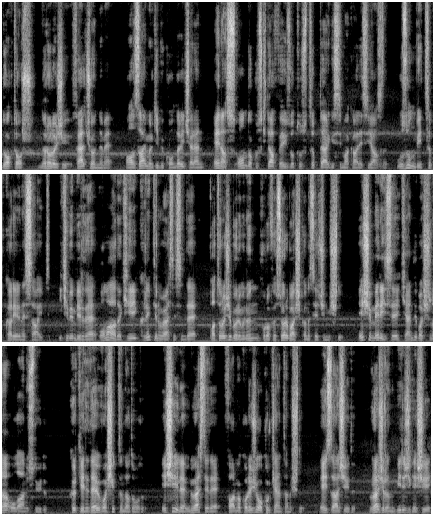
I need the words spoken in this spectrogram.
Doktor, nöroloji, felç önleme, Alzheimer gibi konuları içeren en az 19 kitap ve 130 tıp dergisi makalesi yazdı. Uzun bir tıp kariyerine sahipti. 2001'de Omaha'daki Creighton Üniversitesi'nde patoloji bölümünün profesör başkanı seçilmişti. Eşi Mary ise kendi başına olağanüstüydü. 47'de Washington'da doğdu. Eşiyle üniversitede farmakoloji okurken tanıştı. Eczacıydı. Roger'ın biricik eşi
